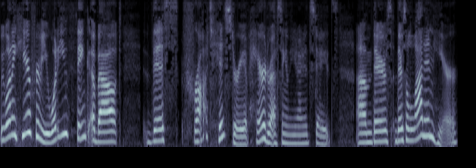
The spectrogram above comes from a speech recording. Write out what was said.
we want to hear from you. What do you think about this fraught history of hairdressing in the United States? Um, there's there's a lot in here.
